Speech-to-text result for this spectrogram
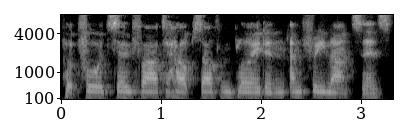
put forward so far to help self-employed and, and freelancers?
